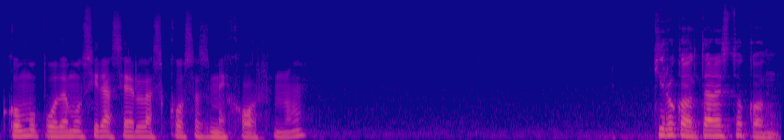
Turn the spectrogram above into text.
cómo podemos ir a hacer las cosas mejor, ¿no? Quiero conectar esto con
